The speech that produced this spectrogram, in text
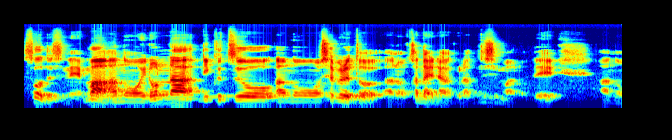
そうですね。まあ、あの、いろんな理屈を、あの、喋ると、あの、かなり長くなってしまうので、あの、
